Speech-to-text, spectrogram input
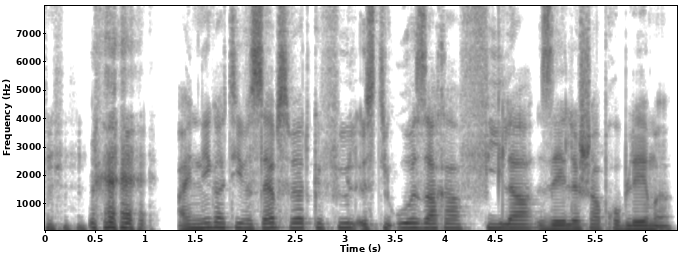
Ein negatives Selbstwertgefühl ist die Ursache vieler seelischer Probleme.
